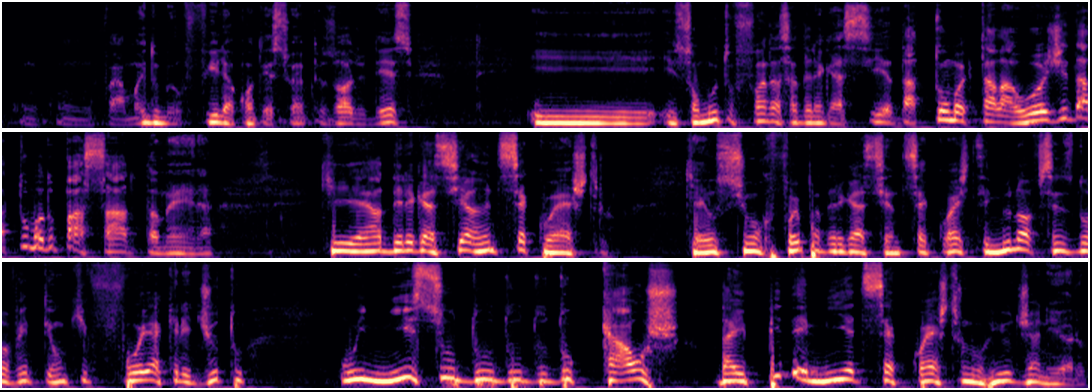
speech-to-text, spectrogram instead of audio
com, com foi a mãe do meu filho, aconteceu um episódio desse. E, e sou muito fã dessa delegacia, da turma que está lá hoje e da turma do passado também, né? Que é a delegacia anti-sequestro. Que aí o senhor foi para a delegacia anti-sequestro em 1991, que foi, acredito, o início do, do, do, do caos da epidemia de sequestro no Rio de Janeiro.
